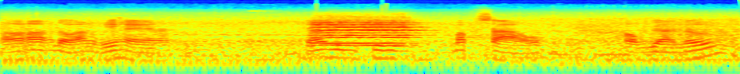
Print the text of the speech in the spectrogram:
đó, đồ ăn vỉa hè. Nè cá viên chiên bắp xào, hột gà nướng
